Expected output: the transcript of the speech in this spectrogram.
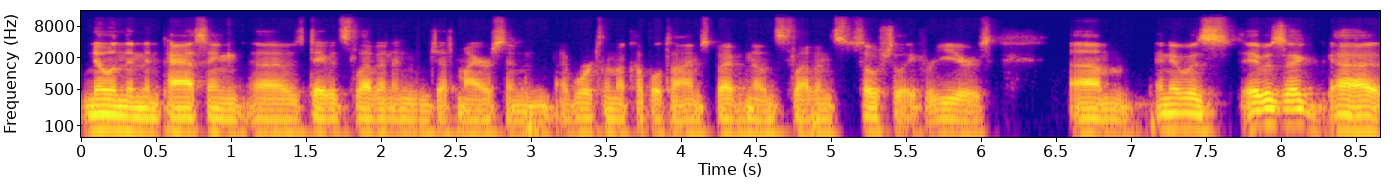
known them in passing. Uh, it was David Slevin and Jeff Meyerson. I've worked with them a couple of times, but I've known Slevin socially for years um, and it was it was a uh,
